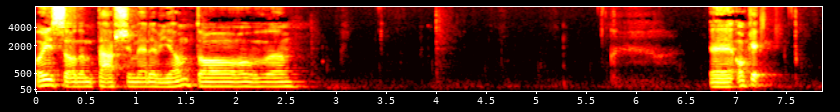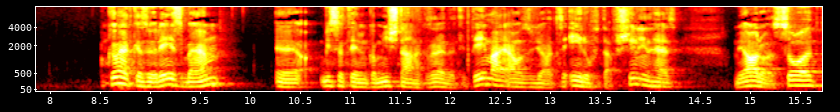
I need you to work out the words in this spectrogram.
Oisza adom távsi merev jamtov. Oké. Okay. A következő részben visszatérünk a Misnának az eredeti témájához, ugye az Éruf Tav Silinhez, ami arról szólt,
